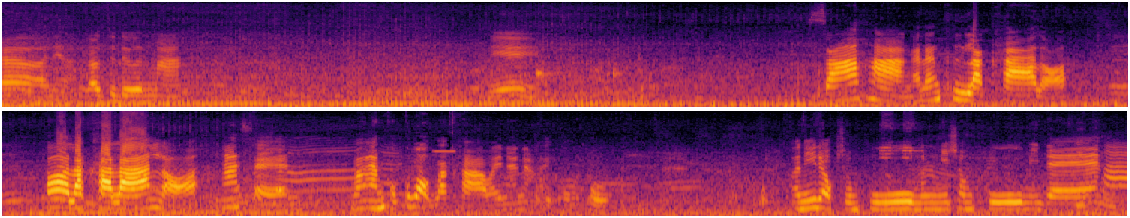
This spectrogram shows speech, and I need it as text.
ออเนี่ยเราจะเดินมา นี่ซ้าห่างอันนั้นคือราคาเหรอพ่อราคาล้านเหรอห้าแสนบางอันเขาก็บอกราคาไว้นะเนี่ยไอ้โค้งๆอันนี้ดอกชมพูมันมีชมพูมีแดง ขา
